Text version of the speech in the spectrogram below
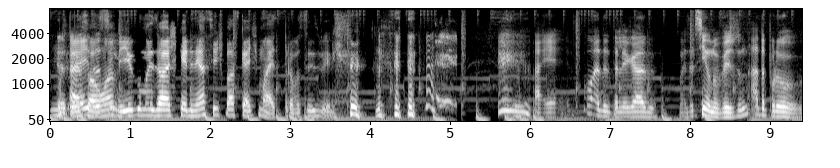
Eu tenho só um assim, amigo, mas eu acho que ele nem assiste basquete mais, pra vocês verem. Aí é foda, tá ligado? Mas assim, eu não vejo nada pro,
